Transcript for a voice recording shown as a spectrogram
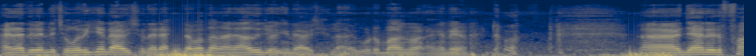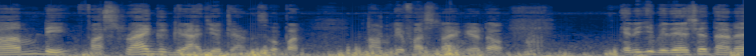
അതിനകത്ത് പിന്നെ ചോദിക്കേണ്ട ആവശ്യമില്ല. രക്തബന്ധമാണ് അതൊന്നും ചോദിക്കേണ്ട ആവശ്യമില്ല. അത് കുടുംബാംഗമാണ്. അങ്ങനെയാണ് കേട്ടോ. ഞാനൊരു pharm D first rank graduate ആണ്. Super. Pharm D first rank കേട്ടോ. എനിക്ക് വിദേശത്താണ്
